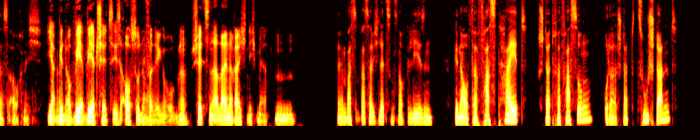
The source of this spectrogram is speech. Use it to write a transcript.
das auch nicht. Ja, ne? genau. Wer, wertschätze ist auch so eine Ja. Verlängerung. Ne? Schätzen alleine reicht nicht mehr. Mhm. Ähm, was was habe ich letztens noch gelesen? Genau, Verfasstheit statt Verfassung oder statt Zustand,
